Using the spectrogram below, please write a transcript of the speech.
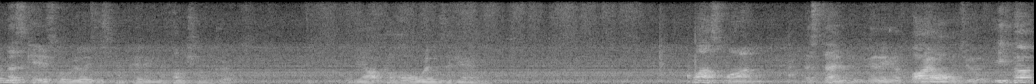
In this case, we're really just comparing the functional groups. The alcohol wins again. Last one, this time comparing a thiol to an ether.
